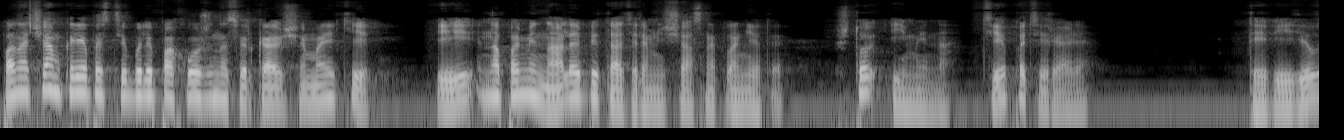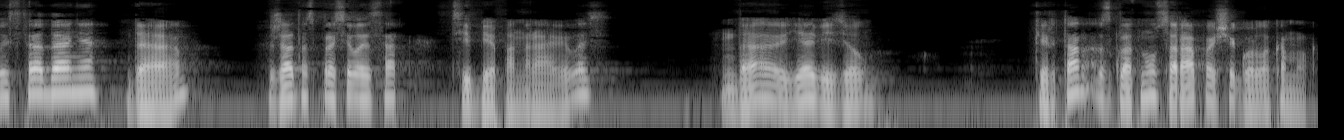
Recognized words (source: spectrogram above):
По ночам крепости были похожи на сверкающие маяки и напоминали обитателям несчастной планеты, что именно те потеряли. «Ты видел их страдания?» «Да», — жадно спросил Эссар. «Тебе понравилось?» «Да, я видел». Киртан сглотнул царапающий горло комок.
